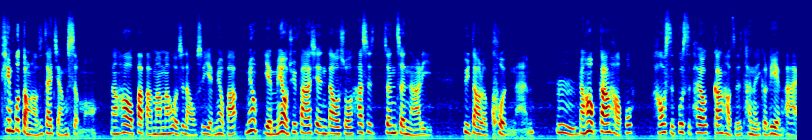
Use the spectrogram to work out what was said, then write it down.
听不懂老师在讲什么。然后爸爸妈妈或者是老师也没有把没有也没有去发现到说他是真正哪里遇到了困难，嗯，然后刚好不好死不死他又刚好只是谈了一个恋爱，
